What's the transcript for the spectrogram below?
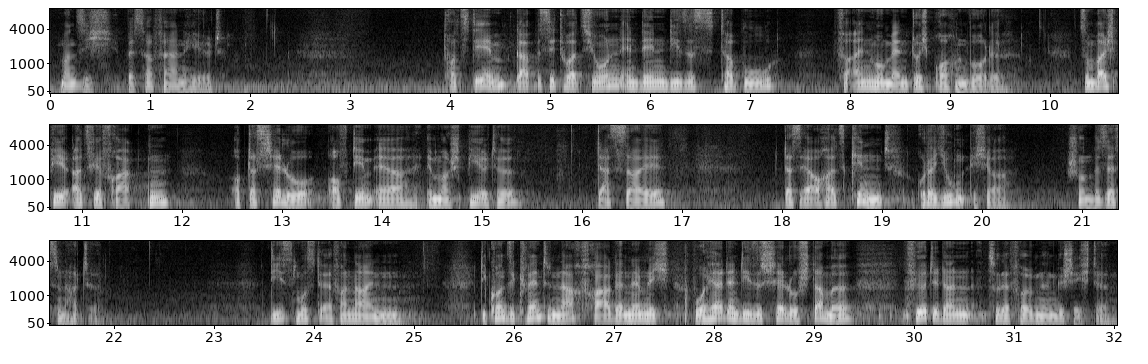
man sich besser fernhielt. Trotzdem gab es Situationen, in denen dieses Tabu für einen Moment durchbrochen wurde. Zum Beispiel, als wir fragten, ob das Cello, auf dem er immer spielte, das sei, das er auch als Kind oder Jugendlicher schon besessen hatte. Dies musste er verneinen. Die konsequente Nachfrage, nämlich woher denn dieses Cello stamme, führte dann zu der folgenden Geschichte.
